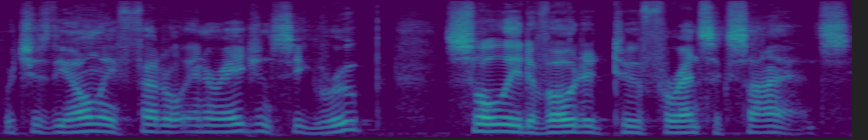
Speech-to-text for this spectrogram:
which is the only federal interagency group solely devoted to forensic science.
